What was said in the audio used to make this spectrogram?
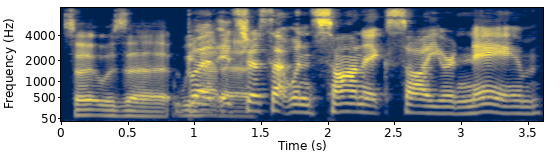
So it was a we but had it's a- just that when Sonic saw your name,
